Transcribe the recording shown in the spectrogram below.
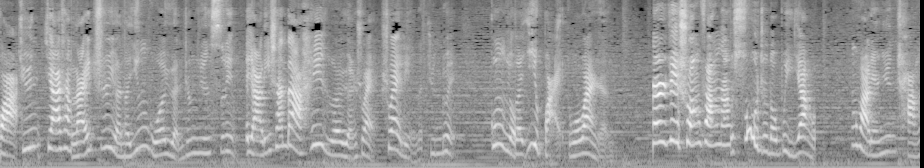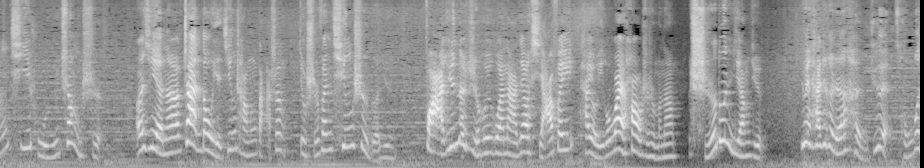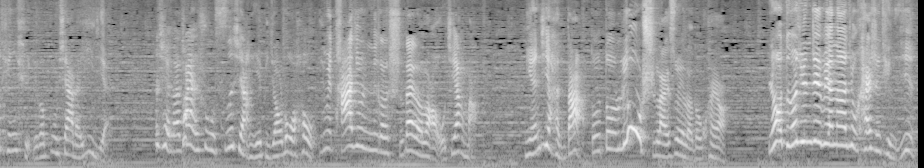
法军加上来支援的英国远征军司令亚历山大·黑格元帅率领的军队，共有个一百多万人。但是这双方呢素质都不一样了。英法联军长期处于正势，而且呢战斗也经常能打胜，就十分轻视德军。法军的指挥官呐叫霞飞，他有一个外号是什么呢？迟钝将军，因为他这个人很倔，从不听取这个部下的意见。而且呢，战术思想也比较落后，因为他就是那个时代的老将嘛，年纪很大，都都六十来岁了，都快要。然后德军这边呢就开始挺进，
